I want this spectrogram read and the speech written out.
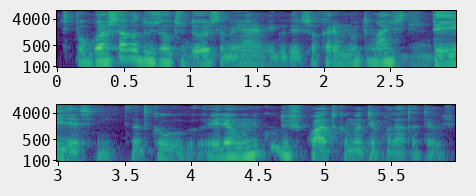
tipo, eu gostava dos outros dois também, era amigo dele, só que era muito mais dele, assim. Tanto que eu, ele é o único dos quatro que eu mantenho contato até hoje.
